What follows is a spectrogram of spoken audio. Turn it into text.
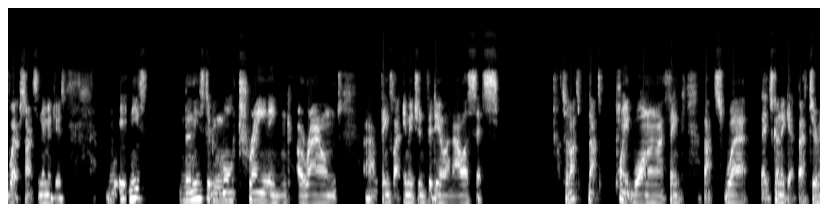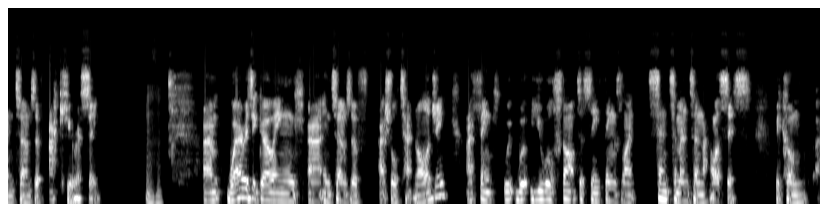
websites and images. It needs there needs to be more training around um, things like image and video analysis. So that's that's point one, and I think that's where it's going to get better in terms of accuracy. Mm-hmm. Um, where is it going uh, in terms of actual technology? I think we, we, you will start to see things like sentiment analysis become uh,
